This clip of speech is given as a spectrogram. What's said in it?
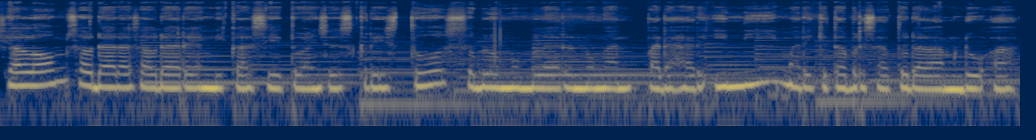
Shalom saudara-saudara yang dikasih Tuhan Yesus Kristus. Sebelum memulai renungan pada hari ini Mari kita bersatu dalam doa.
